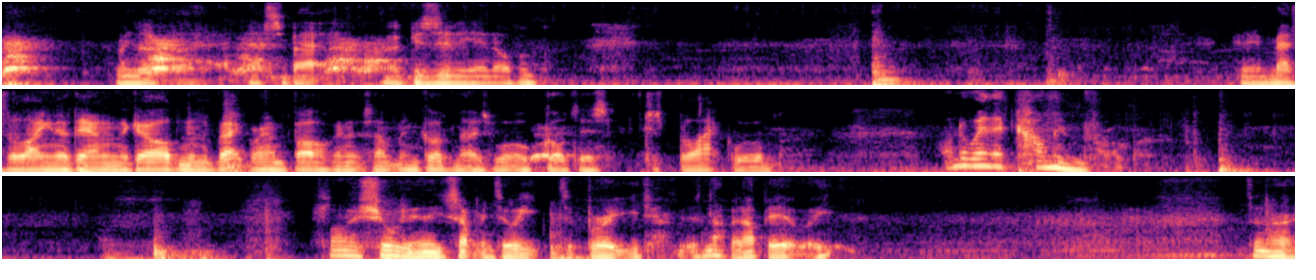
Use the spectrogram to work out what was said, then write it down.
I mean, look at that. That's about a gazillion of them. Yeah, Madalena down in the garden in the background barking at something. God knows what. Oh God, there's just black with them. I wonder where they're coming from. Flies surely need something to eat to breed. There's nothing up here to eat. Don't know.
